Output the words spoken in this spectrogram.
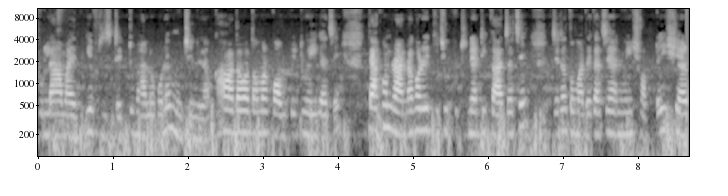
ধুলাম, আর এদিকে ফ্রিজটা একটু ভালো করে মুছে নিলাম। খাওয়া দাওয়া তো আমার কমপ্লিট হয়ে গেছে। তো এখন রান্নাঘরের কিছু খুঁটিনাটি কাজ আছে, যেটা তোমাদের কাছে আমি সবটাই শেয়ার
